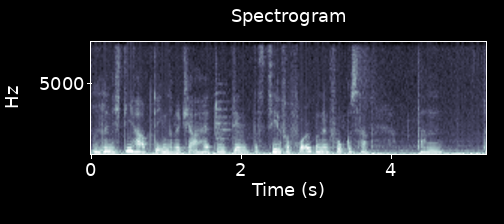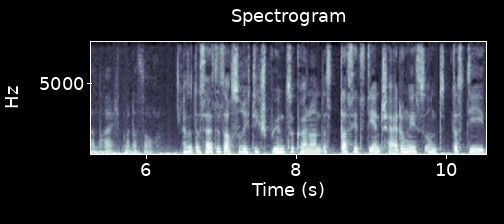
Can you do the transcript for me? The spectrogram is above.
Und mhm. wenn ich die habe, die innere Klarheit und den, das Ziel verfolge und den Fokus habe, dann, dann reicht mir das auch. Also das heißt, es auch so richtig spüren zu können, dass das jetzt die Entscheidung ist und dass die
